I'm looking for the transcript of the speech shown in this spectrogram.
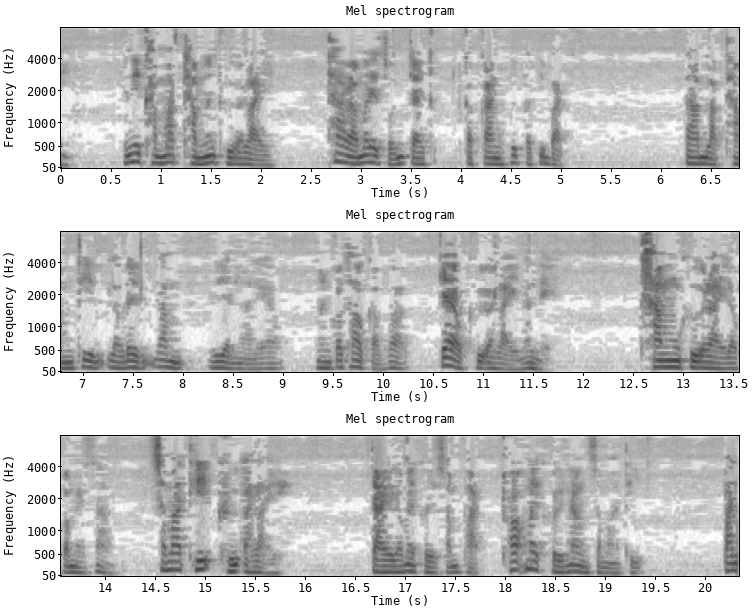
นี่ทีนี้คำว่าทำนั้นคืออะไร ถ้าเราไม่ได้สนใจกับการพฤติปฏิบัติ ตามหลักธรรมที่เราได้ร่ำเรียนมาแล้ว มันก็เท่ากับว่าแก้วคืออะไรนั่นแหละธรรมคืออะไรเราก็ไม่ทราบ สมาธิคืออะไร ใจเราไม่เคยสัมผัส เพราะไม่เคยนั่งสมาธิ ปัญ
